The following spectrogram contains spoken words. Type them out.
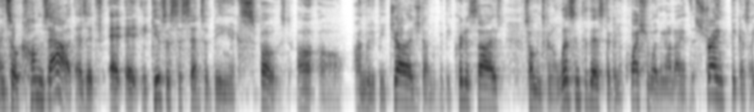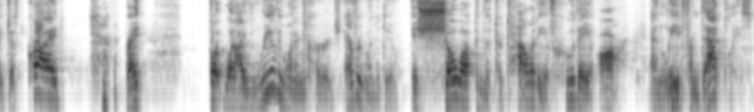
And so it comes out as it, it, it gives us a sense of being exposed. Uh oh, I'm going to be judged. I'm going to be criticized. Someone's going to listen to this. They're going to question whether or not I have the strength because I just cried. right? But what I really want to encourage everyone to do is show up in the totality of who they are and lead from that place.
